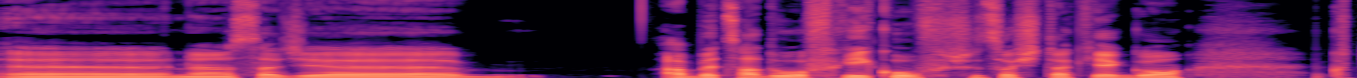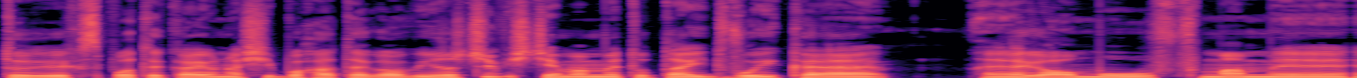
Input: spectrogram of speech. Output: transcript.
e, na zasadzie abecadło frików, czy coś takiego, których spotykają nasi bohaterowie. Rzeczywiście mamy tutaj dwójkę e, Romów, mamy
